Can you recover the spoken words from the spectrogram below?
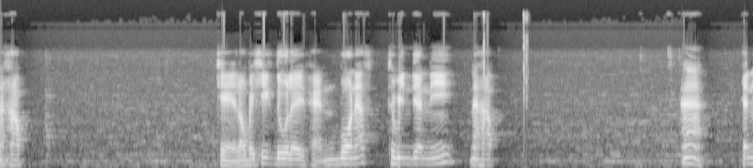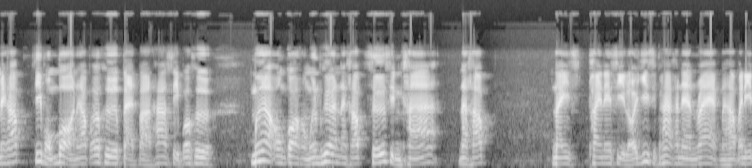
นะครับโอเค เราไปคลิกดูเลยแผนโบนัสทวินเดือนนี้นะครับอ่าเห็นไหมครับที่ผมบอกนะครับก็คือ8บาท50 ก็คือ เมื่อองค์กรของเพื่อนๆนะครับ ซื้อสินค้านะครับในภายใน 425 คะแนนแรกนะครับ อันนี้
